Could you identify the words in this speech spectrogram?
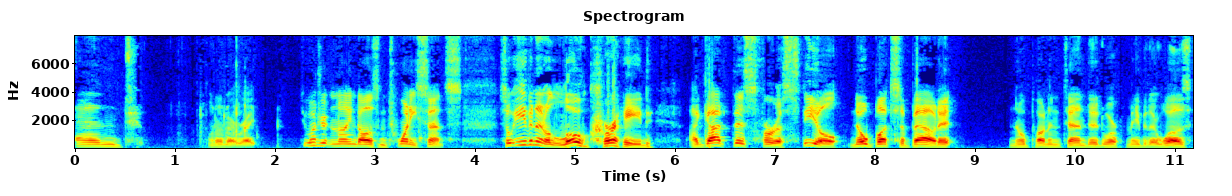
and, what did I write? $209.20. So even in a low grade, I got this for a steal, no buts about it no pun intended, or maybe there was.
